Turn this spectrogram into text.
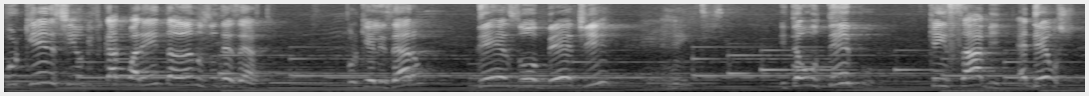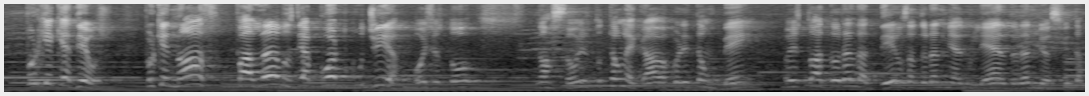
Por que eles tinham que ficar 40 anos no deserto? Porque eles eram desobedientes. Então o tempo, quem sabe, é Deus. Por que, que é Deus? Porque nós falamos de acordo com o dia. Hoje eu estou, nossa, hoje eu estou tão legal, eu acordei tão bem. Hoje estou adorando a Deus, adorando minha mulher, adorando meus filhos. Então,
